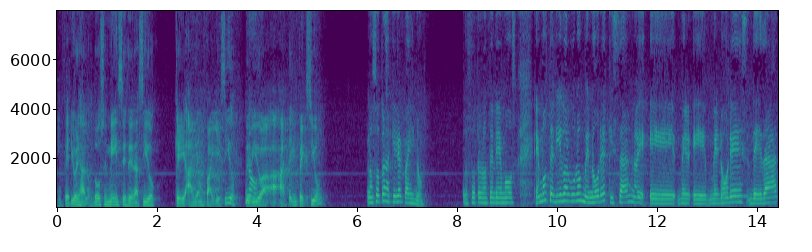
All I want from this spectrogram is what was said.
inferiores a los 12 meses de nacido que hayan fallecido debido no. a, a esta infección. Nosotros aquí en el país no. Nosotros no tenemos, hemos tenido algunos menores, quizás eh, eh, menores de edad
